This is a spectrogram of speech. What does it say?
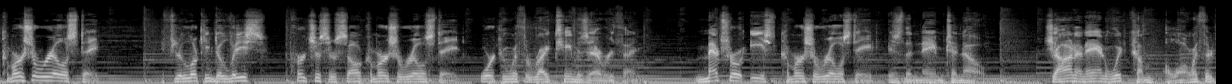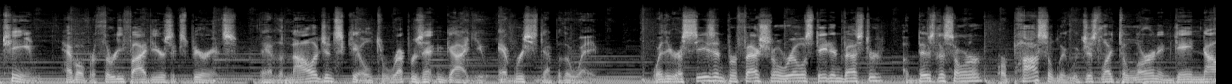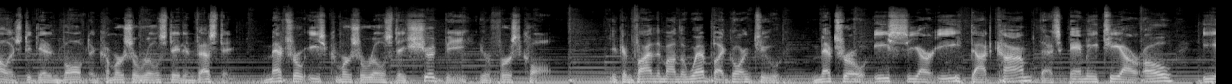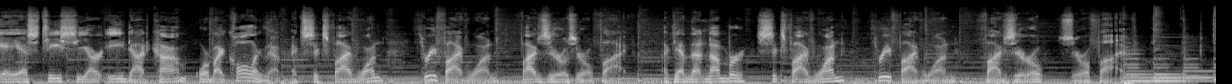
Commercial real estate. If you're looking to lease, purchase, or sell commercial real estate, working with the right team is everything. Metro East Commercial Real Estate is the name to know. John and Ann Whitcomb, along with their team, have over 35 years' experience. They have the knowledge and skill to represent and guide you every step of the way. Whether you're a seasoned professional real estate investor, a business owner, or possibly would just like to learn and gain knowledge to get involved in commercial real estate investing, Metro East Commercial Real Estate should be your first call. You can find them on the web by going to metroeastcre.com. That's M E T R O E A S T C R E.com, or by calling them at 651 351 5005. Again, that number 651 351 5005.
